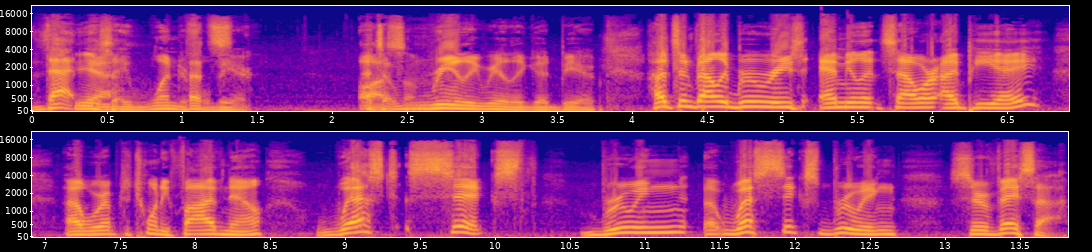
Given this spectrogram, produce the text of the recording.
That is Yeah, a wonderful that's beer. That's a really, really good beer. Hudson Valley Brewery's Amulet Sour IPA. Uh, we're up to 25 now. West 6th Brewing, uh, West 6th Brewing Cerveza.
